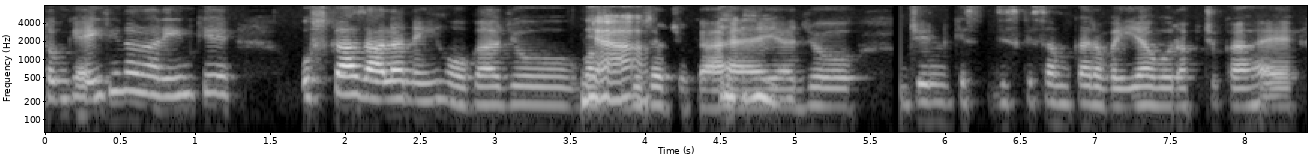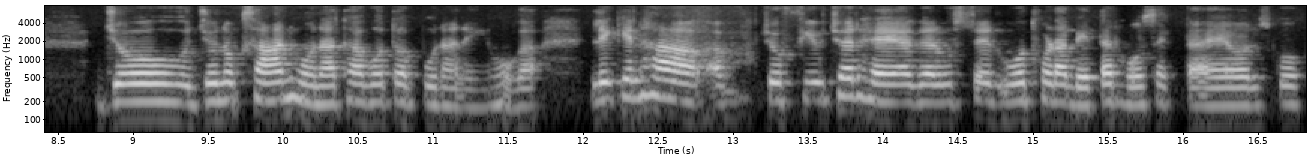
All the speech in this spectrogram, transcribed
تم کہی تھی نا نارین کہ اس کا ازالہ نہیں ہوگا جو وقت گزر چکا ہے یا جو جن کس جس قسم کا رویہ وہ رکھ چکا ہے جو جو نقصان ہونا تھا وہ تو اب پورا نہیں ہوگا۔ لیکن ہاں اب جو فیوچر ہے اگر اس سے وہ تھوڑا بہتر ہو سکتا ہے اور اس کو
